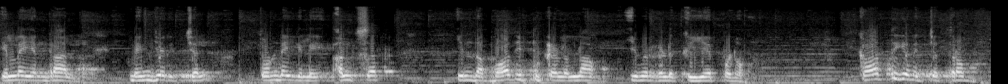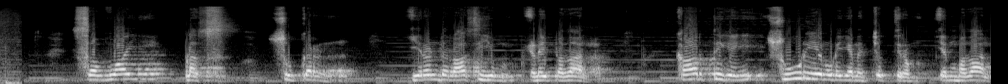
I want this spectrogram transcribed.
இல்லை என்றால் நெஞ்செரிச்சல் தொண்டையிலே அல்சர் இந்த பாதிப்புகள் எல்லாம் இவர்களுக்கு ஏற்படும். கார்த்திகை நட்சத்திரம் செவ்வாய் பிளஸ் சுக்கரன் இரண்டு ராசியும் இணைப்பதால் கார்த்திகை சூரியனுடைய நட்சத்திரம் என்பதால்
